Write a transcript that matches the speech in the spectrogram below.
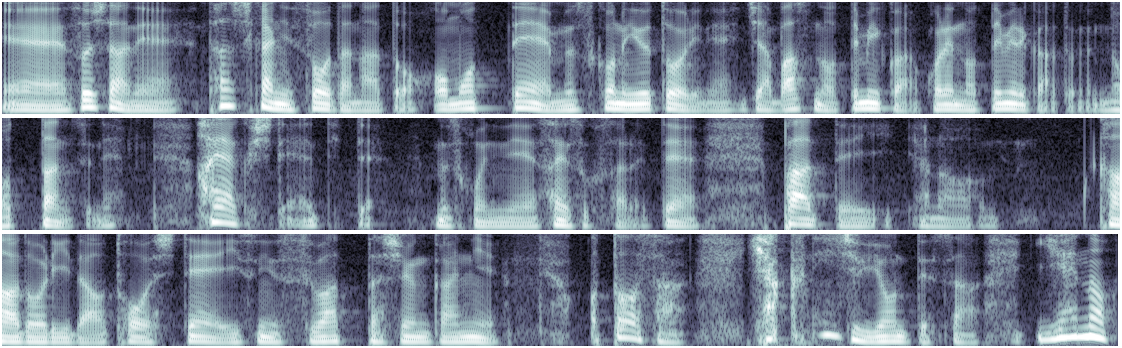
えーそしたらね確かにそうだなと思って息子の言う通りねじゃあバス乗ってみるかこれ乗ってみるかと乗ったんですよね。早くしてって言って。息子にね催促されてパーってあのカードリーダーを通して椅子に座った瞬間に「お父さん124ってさ家の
